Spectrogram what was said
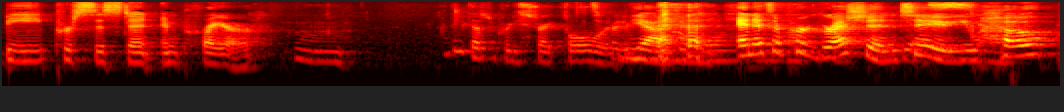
be persistent in prayer. I think those are pretty straightforward. Yeah. and it's a progression too. Yes. You hope,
